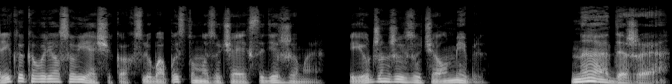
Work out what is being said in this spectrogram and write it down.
Рика ковырялся в ящиках, с любопытством изучая их содержимое. Юджин же изучал мебель. «Надо же!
